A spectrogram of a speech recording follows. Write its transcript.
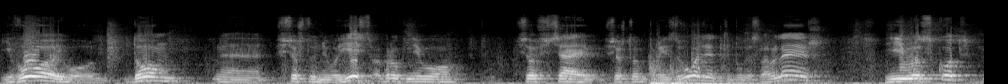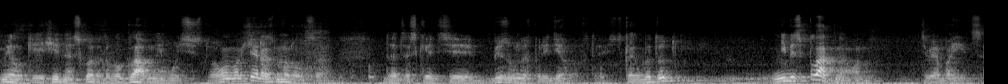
Его, его дом, все, что у него есть вокруг него, все, вся, все, что он производит, ты благословляешь. И его скот, мелкий, ехидный скот, это было главное имущество, он вообще размножился до, так сказать, э, безумных пределов. То есть, как бы тут не бесплатно он тебя боится.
